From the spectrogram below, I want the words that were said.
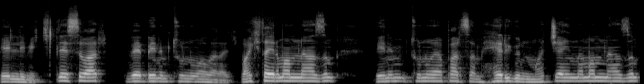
belli bir kitlesi var. Ve benim turnuvalara vakit ayırmam lazım. Benim turnuva yaparsam her gün maç yayınlamam lazım.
